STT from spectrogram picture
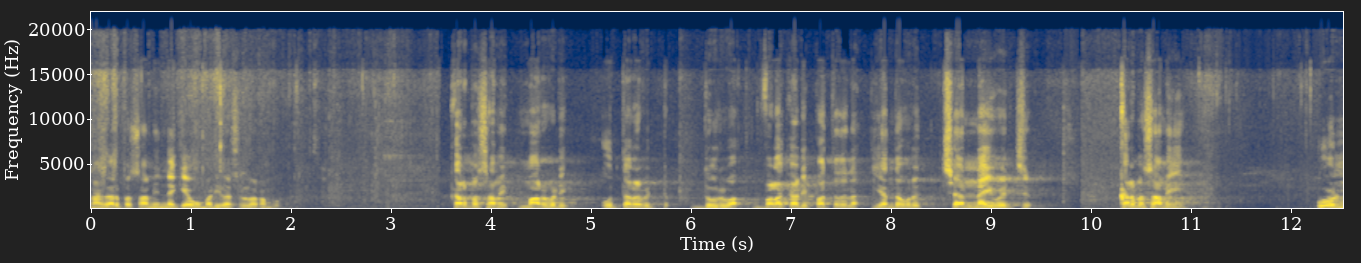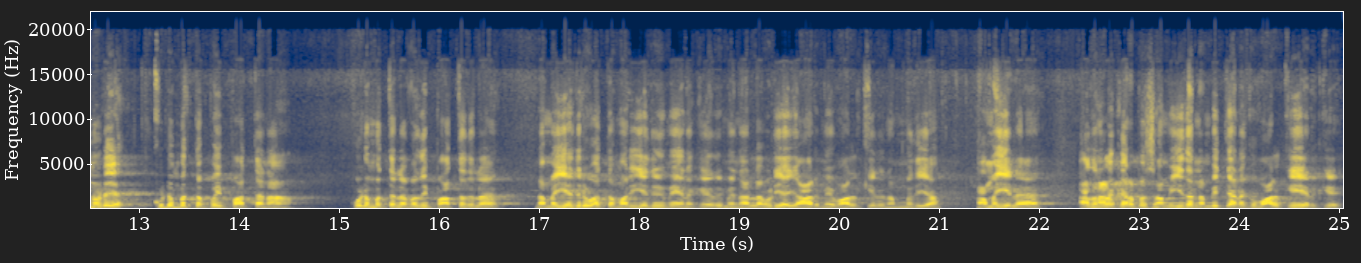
நான் கருப்பசாமி இன்றைக்கே உன் வடிவாசல் வரம்போ. கருப்பசாமி மறுபடி உத்தரவிட்டு துருவா வழக்காடி பார்த்ததில் எந்த ஒரு சென்னை வச்சு கருப்பசாமி உன்னுடைய குடும்பத்தை போய் பார்த்தனா குடும்பத்தில் போய் பார்த்ததில் நம்ம எதிர்பார்த்த மாதிரி எதுவுமே எனக்கு எதுவுமே நல்லபடியாக யாருமே வாழ்க்கையில் நிம்மதியாக அமையலை. அதனால் கருப்பசாமி இதை நம்பித்தான் எனக்கு வாழ்க்கையே இருக்குது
